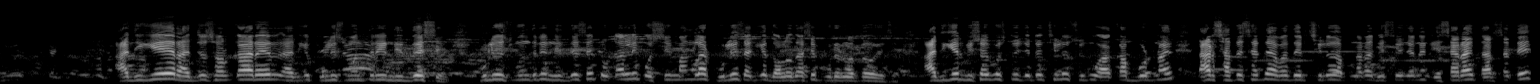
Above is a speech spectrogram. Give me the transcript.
আজকে রাজ্য সরকারের, আজকে পুলিশ মন্ত্রীর নির্দেশে, পুলিশ মন্ত্রীর নির্দেশে টোটালি পশ্চিমবাংলার পুলিশ আজকে দলদাসে পরিণত হয়েছে। আজকের বিষয়বস্তু যেটা ছিল শুধু ওয়াকাপ বোর্ড নয়, তার সাথে সাথে আমাদের ছিল, আপনারা নিশ্চয়ই জানেন, এসআরআই, তার সাথে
